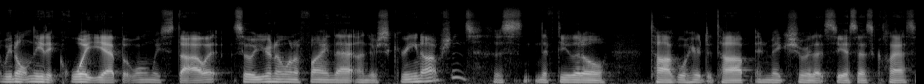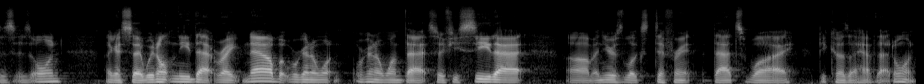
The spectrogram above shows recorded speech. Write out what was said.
we don't need it quite yet, but when we style it. So you're going to want to find that under screen options, this nifty little toggle here at the top and make sure that CSS classes is on like I said, we don't need that right now, but we're gonna want we're gonna want that. So if you see that um, and yours looks different, that's why because I have that on.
